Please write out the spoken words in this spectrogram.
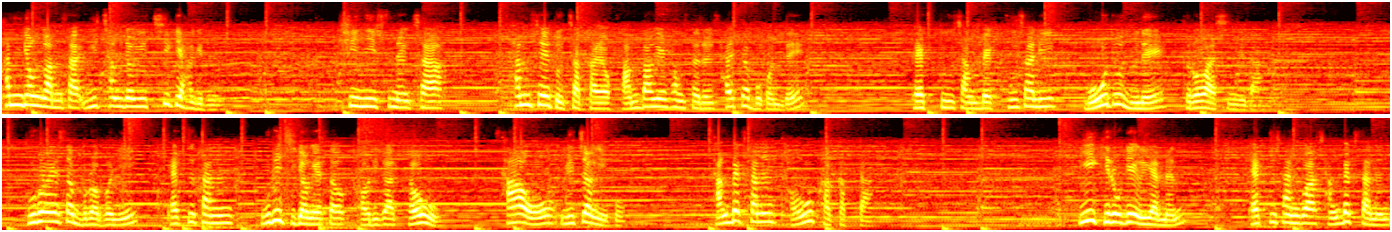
함경감사 이창정이 치기하기를 신이 수명차 3세에 도착하여 관방의 형태를 살펴보건대 백두, 장백 두 산이 모두 눈에 들어왔습니다. 불어에서 물어보니 백두산은 우리 지경에서 거리가 겨우 4, 5 일정이고 장백산은 더욱 가깝다. 이 기록에 의하면 백두산과 장백산은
